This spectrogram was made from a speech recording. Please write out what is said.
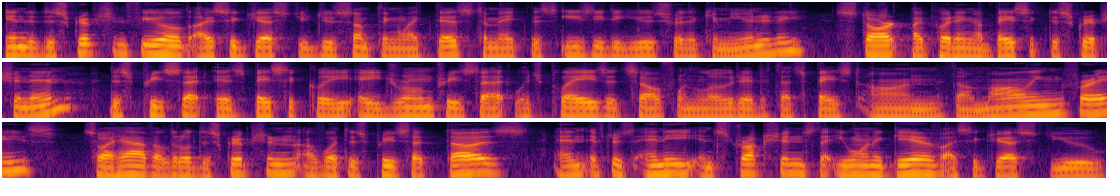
in the description field, I suggest you do something like this to make this easy to use for the community. Start by putting a basic description in. This preset is basically a drone preset which plays itself when loaded that's based on the mauling phrase. So I have a little description of what this preset does. And if there's any instructions that you want to give, I suggest you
